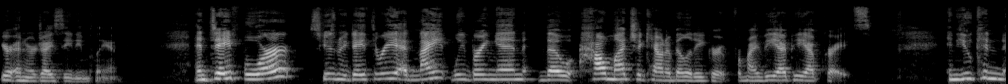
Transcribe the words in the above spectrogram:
your energized eating plan. And day four, excuse me, day three at night, we bring in the how much accountability group for my VIP upgrades. And you can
